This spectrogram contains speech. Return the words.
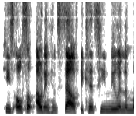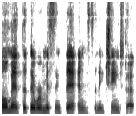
he's also outing himself because he knew in the moment that there were missing things and he changed it.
